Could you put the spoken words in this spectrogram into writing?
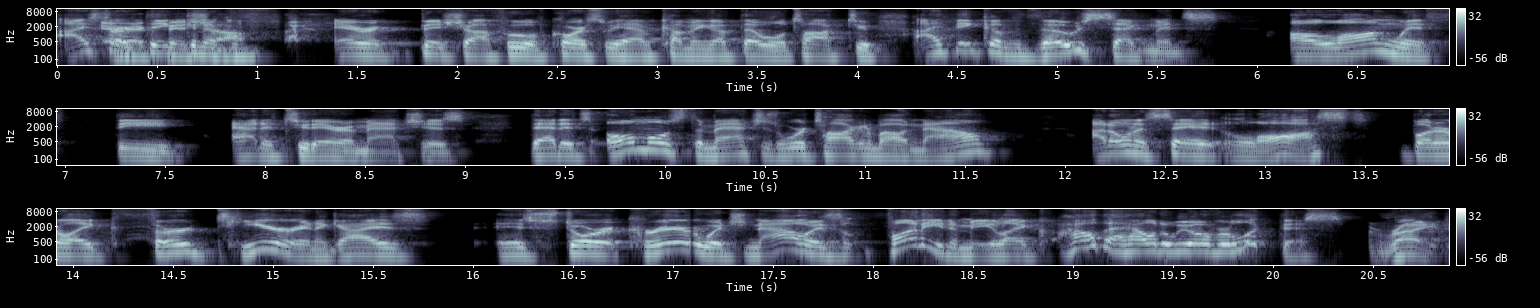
I start Eric thinking Bischoff. of Eric Bischoff, who of course we have coming up that we'll talk to. I think of those segments along with the Attitude Era matches that it's almost the matches we're talking about now. I don't want to say lost, but are like third tier in a guy's historic career, which now is funny to me. Like, how the hell do we overlook this? Right,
